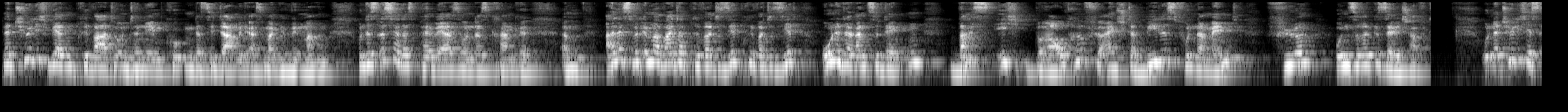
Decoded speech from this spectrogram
Natürlich werden private Unternehmen gucken, dass sie damit erstmal Gewinn machen. Und das ist ja das Perverse und das Kranke. Ähm, alles wird immer weiter privatisiert, privatisiert, ohne daran zu denken, was ich brauche für ein stabiles Fundament für unsere Gesellschaft. Und natürlich ist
